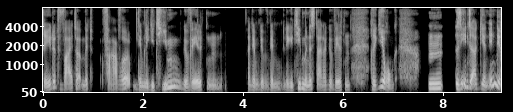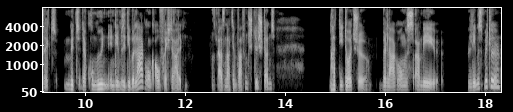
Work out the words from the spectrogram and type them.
redet weiter mit Favre, dem legitim gewählten, äh, dem, dem legitimen Minister einer gewählten Regierung. Mm, sie interagieren indirekt mit der Kommune, indem sie die Belagerung aufrechterhalten. Also nach dem Waffenstillstand hat die deutsche Belagerungsarmee Lebensmittel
